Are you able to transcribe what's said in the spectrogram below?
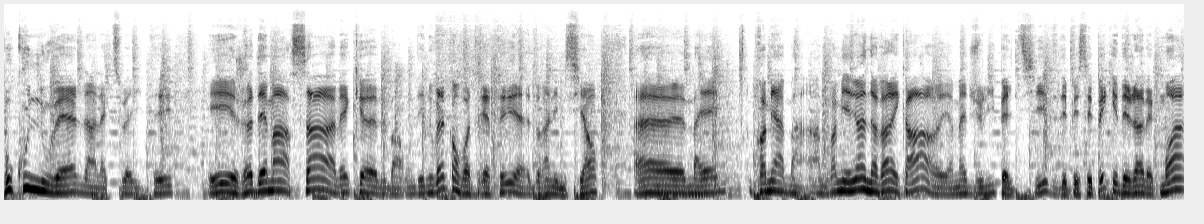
beaucoup de nouvelles dans l'actualité. Et je démarre ça avec euh, bon, des nouvelles qu'on va traiter euh, durant l'émission. Euh, ben, premièrement, en premier lieu, à 9h15, il y a Matt Julie Pelletier du DPCP qui est déjà avec moi,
